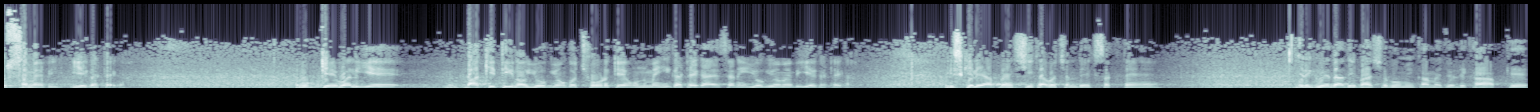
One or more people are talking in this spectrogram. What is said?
उस समय भी ये घटेगा। वो केवल ये बाकी तीनों योगियों को छोड़ के उनमें ही घटेगा, ऐसा नहीं, योगियों में भी ये घटेगा। इसके लिए आप महर्षि का वचन देख सकते हैं। ऋग्वेद आदि भाष्य भूमिका में जो लिखा आपके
